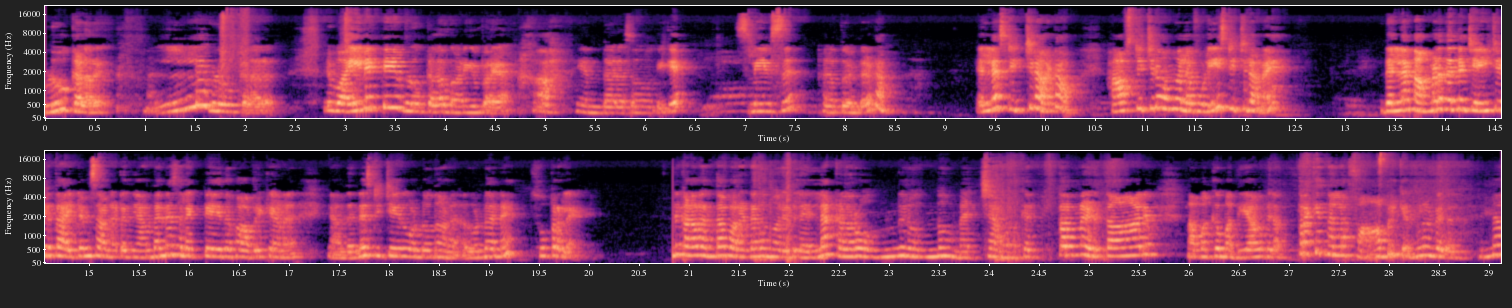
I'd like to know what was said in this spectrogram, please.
ബ്ലൂ കളറ് നല്ല ബ്ലൂ കളർ ഒരു വൈലറ്റ് ബ്ലൂ കളർ എന്ന് വേണമെങ്കിൽ പറയാം. ആ എന്താ രസം നോക്കിക്കേ. സ്ലീവ്സ് അകത്തുണ്ട് കേട്ടോ. എല്ലാം സ്റ്റിച്ചിടാ കേട്ടോ. ഹാഫ് സ്റ്റിച്ചഡ് ഒന്നുമല്ല ഫുള്ളി സ്റ്റിച്ചഡ് ആണേ. ഇതെല്ലാം നമ്മൾ തന്നെ ചെയ്യിച്ചെടുത്ത ഐറ്റംസ് ആണ് കേട്ടോ. ഞാൻ തന്നെ സെലക്ട് ചെയ്ത ഫാബ്രിക് ആണ്. ഞാൻ തന്നെ സ്റ്റിച്ച് ചെയ്ത് കൊണ്ടുവന്നതാണ്. അതുകൊണ്ട് തന്നെ സൂപ്പർ അല്ലേ? ഇതിന്റെ കളർ എന്താ പറയേണ്ടതെന്ന് അറിയത്തില്ല. എല്ലാ കളറും ഒന്നിനൊന്നും മെച്ചാണ് നമുക്ക് എത്ര എടുത്താലും നമുക്ക് മതിയാവത്തില്ല. അത്രയ്ക്ക് നല്ല ഫാബ്രിക് എന്തുകൊണ്ടത്? എല്ലാ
